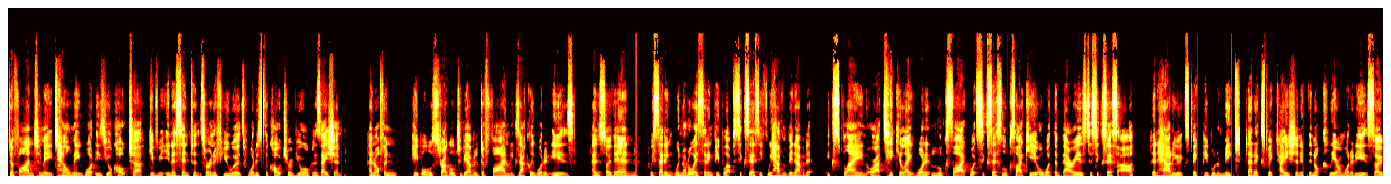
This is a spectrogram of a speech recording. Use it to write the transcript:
define to me, tell me what is your culture? Give me in a sentence or in a few words, what is the culture of your organization? And often people will struggle to be able to define exactly what it is. And so then we're setting, we're not always setting people up for success if we haven't been able to explain or articulate what it looks like, what success looks like here, or what the barriers to success are, then how do you expect people to meet that expectation if they're not clear on what it is? So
